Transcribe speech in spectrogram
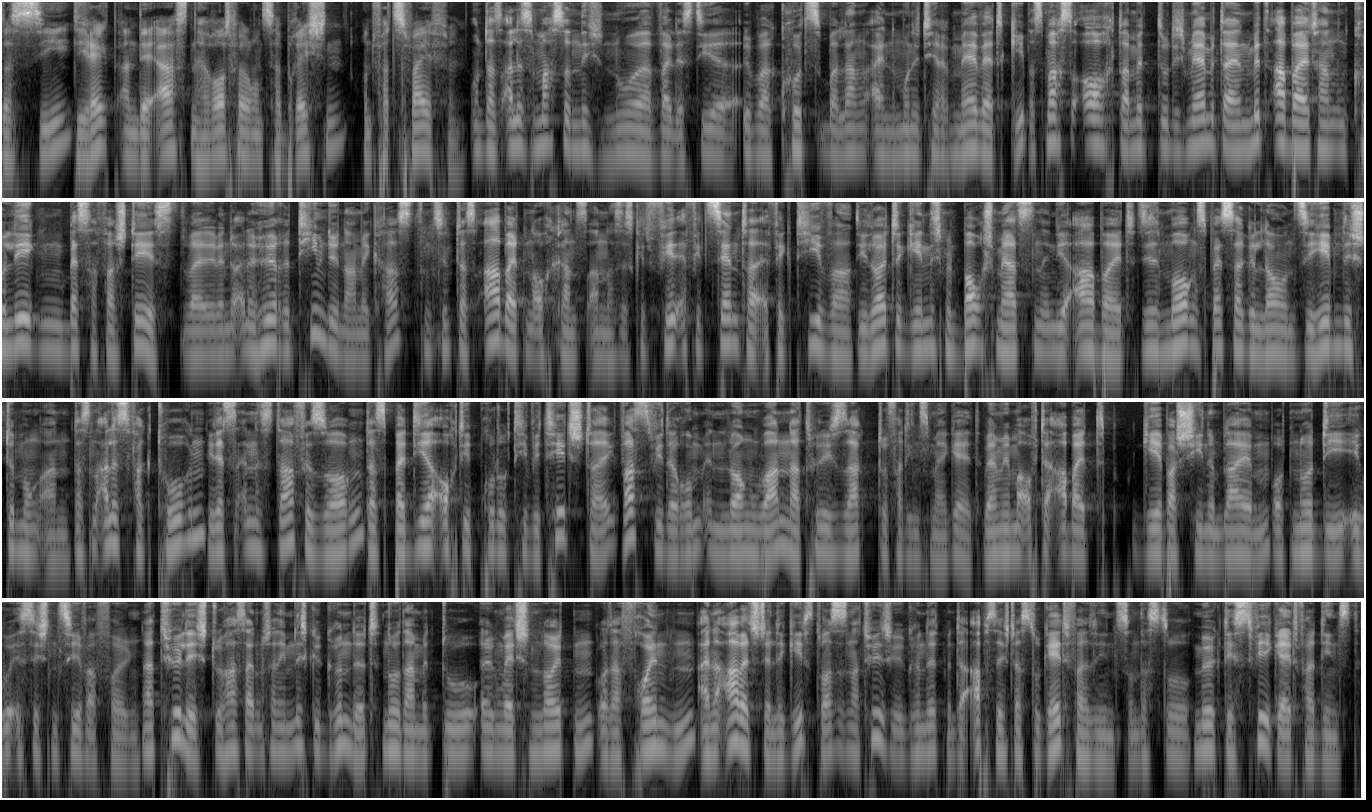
dass sie direkt an der ersten Herausforderung zerbrechen und verzweifeln. Und das alles machst du nicht nur, weil es dir über kurz, über lang einen monetären Mehrwert gibt. Das machst du auch, damit du dich mehr mit deinen Mitarbeitern und Kollegen besser verstehst. Weil wenn du eine höhere Teamdynamik hast, funktioniert das Arbeiten auch ganz anders. Es geht viel effizienter, effektiver. Die Leute gehen nicht mit Bauchschmerzen in die Arbeit. Sie sind morgens besser gelaunt. Sie heben die Stimmung an. Das sind alles Faktoren, die letzten Endes dafür sorgen, dass bei dir auch die Produktivität steigt, was wiederum in Long Run natürlich sagt, du verdienst mehr Geld. Wenn wir mal auf der Arbeitgeberschiene bleiben, und nur die egoistischen Ziele verfolgen. Natürlich, du hast dein Unternehmen nicht gegründet, nur damit du irgendwelchen Leuten oder Freunden eine Arbeitsstelle gibst. Du hast es natürlich gegründet mit der Absicht, dass du Geld verdienst und dass du möglichst viel Geld verdienst.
